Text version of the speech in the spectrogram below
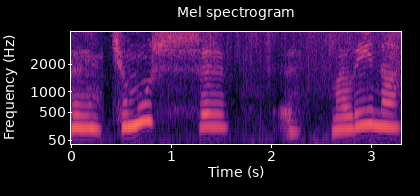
е, чому ж е, малина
